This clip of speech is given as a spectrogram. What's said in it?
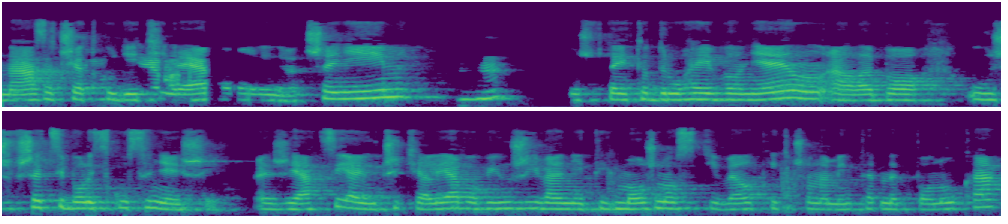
Na začiatku deti reagovali nadšením, mm-hmm. Už v tejto druhej vlne, alebo už všetci boli skúsenejší aj žiaci, aj učitelia vo využívaní tých možností veľkých, čo nám internet ponúka.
